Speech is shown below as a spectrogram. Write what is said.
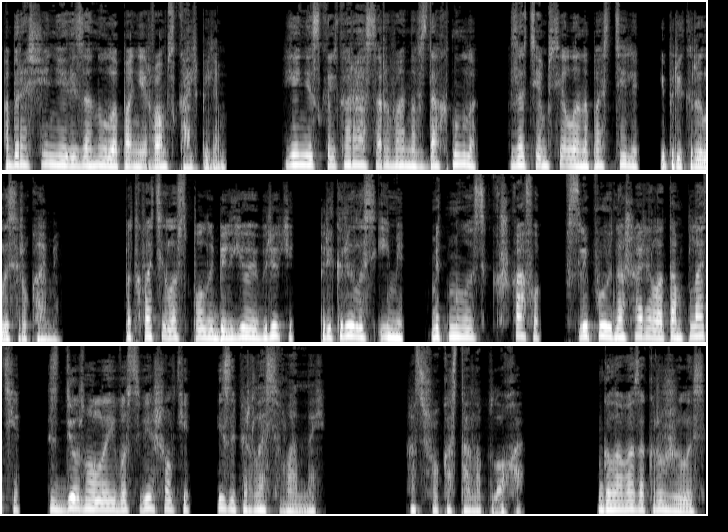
Обращение резануло по нервам скальпелем. Я несколько раз рвано вздохнула, затем села на постели и прикрылась руками. Подхватила с пола белье и брюки, прикрылась ими, метнулась к шкафу, вслепую нашарила там платье, сдернула его с вешалки и заперлась в ванной. От шока стало плохо. Голова закружилась,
